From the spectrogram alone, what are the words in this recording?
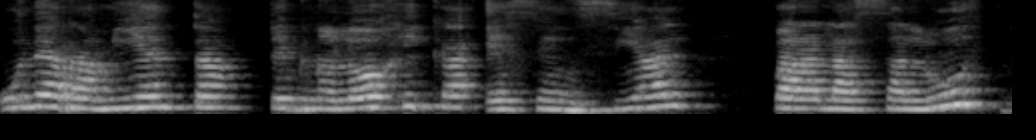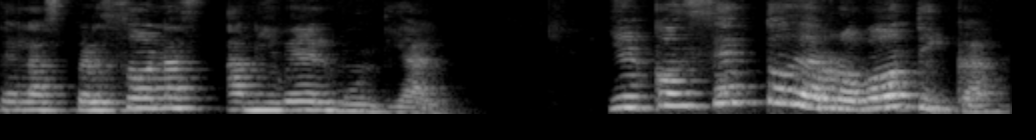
una herramienta tecnológica esencial para la salud de las personas a nivel mundial. Y el concepto de robótica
